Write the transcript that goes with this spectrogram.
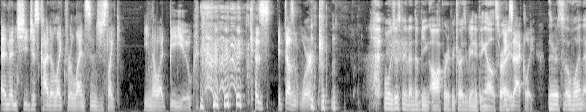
and then she just kind of like relents and just like you know what be you because it doesn't work Well, it's just gonna end up being awkward if he tries to be anything else, right? exactly There's a one. I,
